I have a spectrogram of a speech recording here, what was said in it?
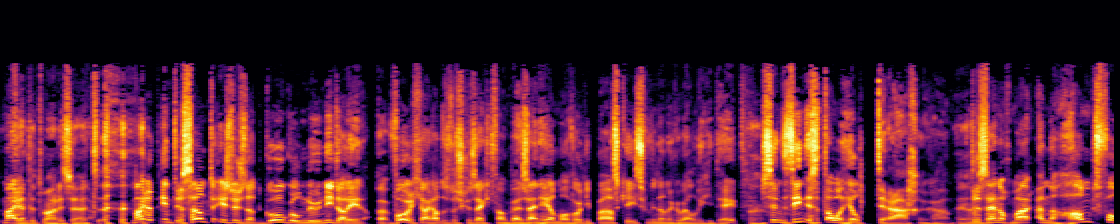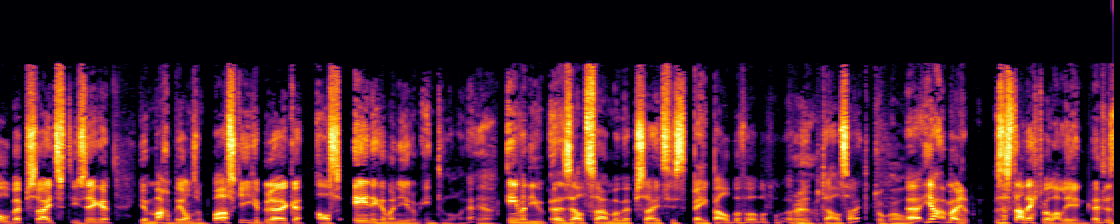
Maar vind het- maar eens uit. Maar het interessante is dus dat Google nu niet alleen... eh, vorig jaar hadden ze dus gezegd van wij zijn helemaal voor die passkeys, we vinden dat een geweldig idee. Sindsdien is het allemaal heel traag gegaan. Er zijn nog maar een handvol websites die zeggen je mag bij ons een passkey gebruiken als enige manier om in te loggen. Ja. Een van die eh, zeldzame websites is PayPal bijvoorbeeld, een betaalsite. Toch al. Eh, ja, maar ze staan echt wel alleen. Hè. Dus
